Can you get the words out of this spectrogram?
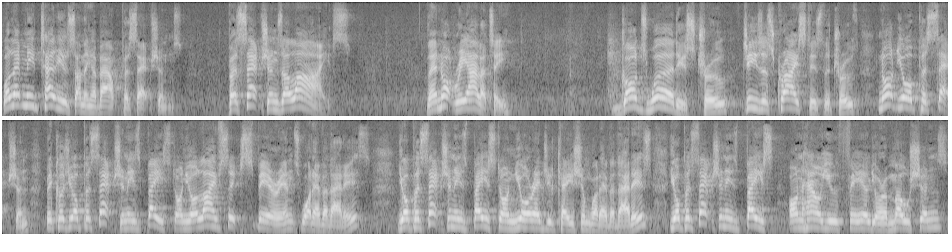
Well, let me tell you something about perceptions. Perceptions are lies, they're not reality. God's word is true. Jesus Christ is the truth, not your perception, because your perception is based on your life's experience, whatever that is. Your perception is based on your education, whatever that is. Your perception is based on how you feel, your emotions,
